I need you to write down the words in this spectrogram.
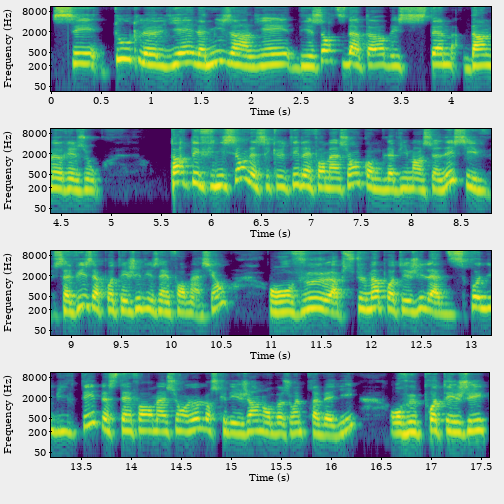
c'est tout le lien, la mise en lien des ordinateurs, des systèmes dans le réseau. Par définition, la sécurité de l'information, comme vous l'aviez mentionné, ça vise à protéger les informations. On veut absolument protéger la disponibilité de cette information-là lorsque les gens ont besoin de travailler. On veut protéger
